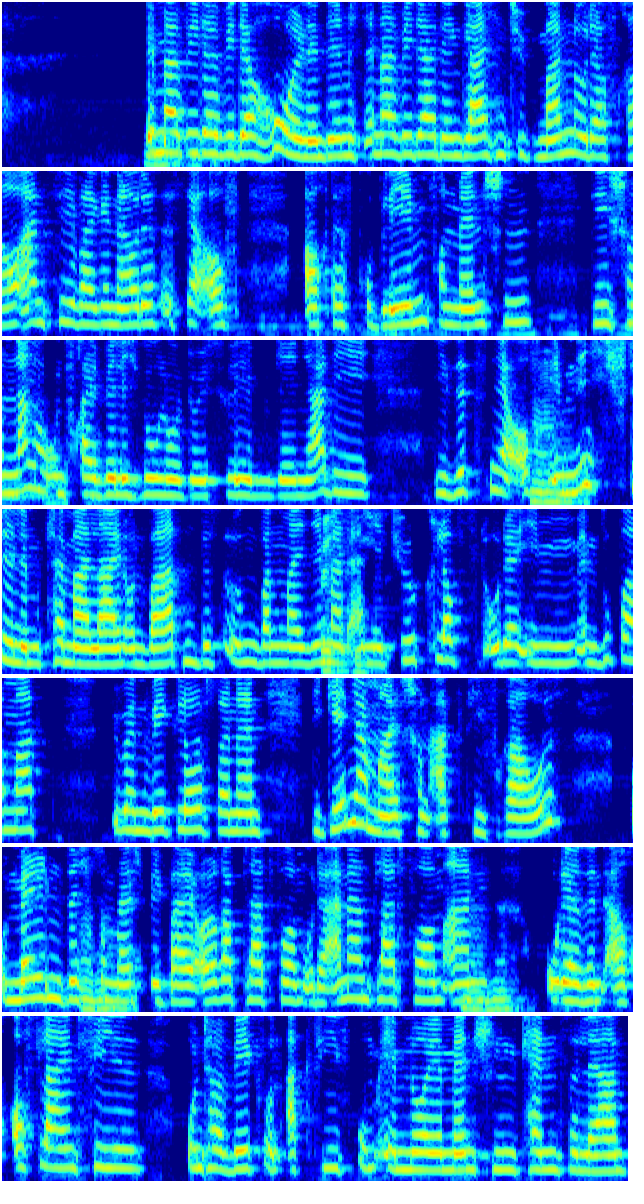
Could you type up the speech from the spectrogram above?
immer mhm. wieder wiederholen, indem ich immer wieder den gleichen Typ Mann oder Frau anziehe, weil genau das ist ja auch, auch das Problem von Menschen, die schon lange unfreiwillig solo durchs Leben gehen. Ja, die, die sitzen ja oft mhm. eben nicht still im Kämmerlein und warten, bis irgendwann mal jemand Richtig. an die Tür klopft oder ihm im Supermarkt über den Weg läuft, sondern die gehen ja meist schon aktiv raus und melden sich mhm. zum Beispiel bei eurer Plattform oder anderen Plattformen an mhm. oder sind auch offline viel unterwegs und aktiv, um eben neue Menschen kennenzulernen.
